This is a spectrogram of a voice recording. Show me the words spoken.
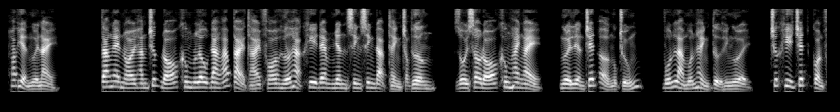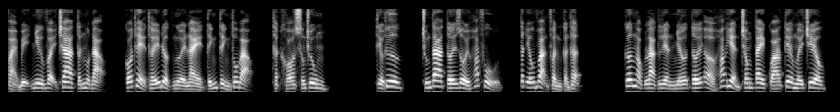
hoác hiển người này. Ta nghe nói hắn trước đó không lâu đang áp tải thái phó hứa hạc khi đem nhân sinh sinh đạp thành trọng thương, rồi sau đó không hai ngày, người liền chết ở ngục chúng, vốn là muốn hành tử hình người, trước khi chết còn phải bị như vậy tra tấn một đạo, có thể thấy được người này tính tình thô bạo, thật khó sống chung. Tiểu thư, chúng ta tới rồi hoác phủ, tất yếu vạn phần cẩn thận. Cơ ngọc lạc liền nhớ tới ở Hoắc hiển trong tay quá kia mấy chiêu,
